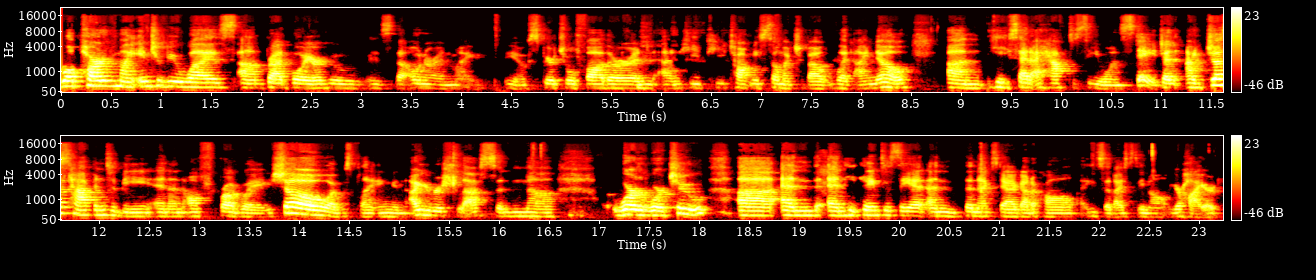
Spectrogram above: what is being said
Well, part of my interview was um, Brad Boyer, who is the owner and my you know spiritual father, and and he he taught me so much about what I know. Um, he said I have to see you on stage, and I just happened to be in an off Broadway show. I was playing an Irish lesson. Uh, World War II, uh, and and he came to see it. And the next day, I got a call. He said, "I see, no, you're hired."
